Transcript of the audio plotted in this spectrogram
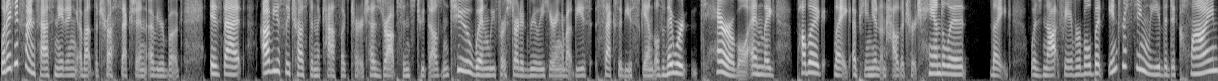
What I did find fascinating about the trust section of your book is that obviously trust in the Catholic Church has dropped since 2002 when we first started really hearing about these sex abuse scandals and they were terrible. And like public like opinion on how the church handled it like was not favorable. But interestingly the decline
